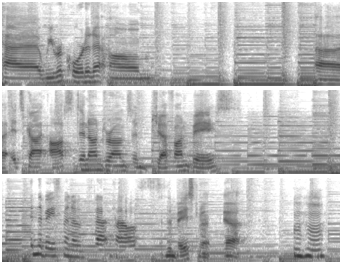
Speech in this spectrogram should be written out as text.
had we recorded at home. Uh, it's got Austin on drums and Jeff on bass In the basement of that house. in the basement. Yeah. Mm-hmm.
